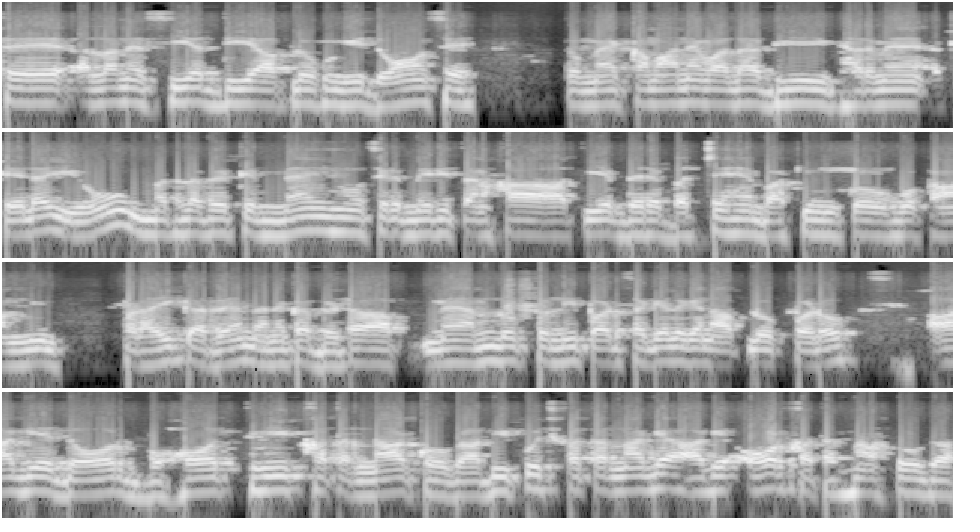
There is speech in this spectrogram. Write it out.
سے اللہ نے سیت دی آپ لوگوں کی دعاؤں سے۔ تو میں کمانے والا بھی گھر میں اکیلا ہی ہوں۔ مطلب ہے کہ میں ہی ہوں، صرف میری تنخواہ آتی ہے، میرے بچے ہیں، باقی ان کو وہ کام نہیں، پڑھائی کر رہے ہیں۔ میں نے کہا بیٹا، آپ میں ہم لوگ تو نہیں پڑھ سکے، لیکن آپ لوگ پڑھو۔ آگے دور بہت ہی خطرناک ہوگا۔ ابھی کچھ خطرناک ہے، آگے اور خطرناک ہوگا۔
